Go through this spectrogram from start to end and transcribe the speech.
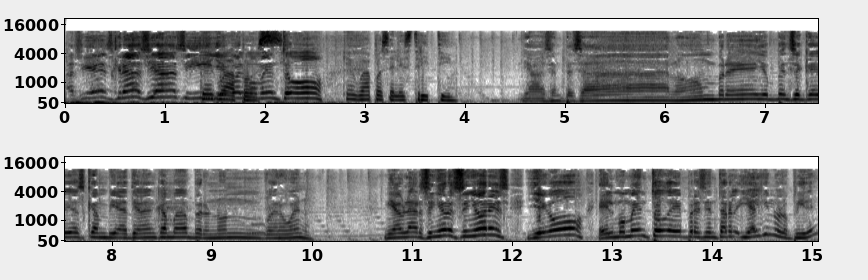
Así es, gracias. Y Qué llegó el momento. Qué guapo es el Street Team. Ya vas a empezar, hombre. Yo pensé que habías cambiado, te habían cambiado, pero no, bueno, bueno. Ni hablar. Señores, señores, llegó el momento de presentarle. ¿Y alguien nos lo pide?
